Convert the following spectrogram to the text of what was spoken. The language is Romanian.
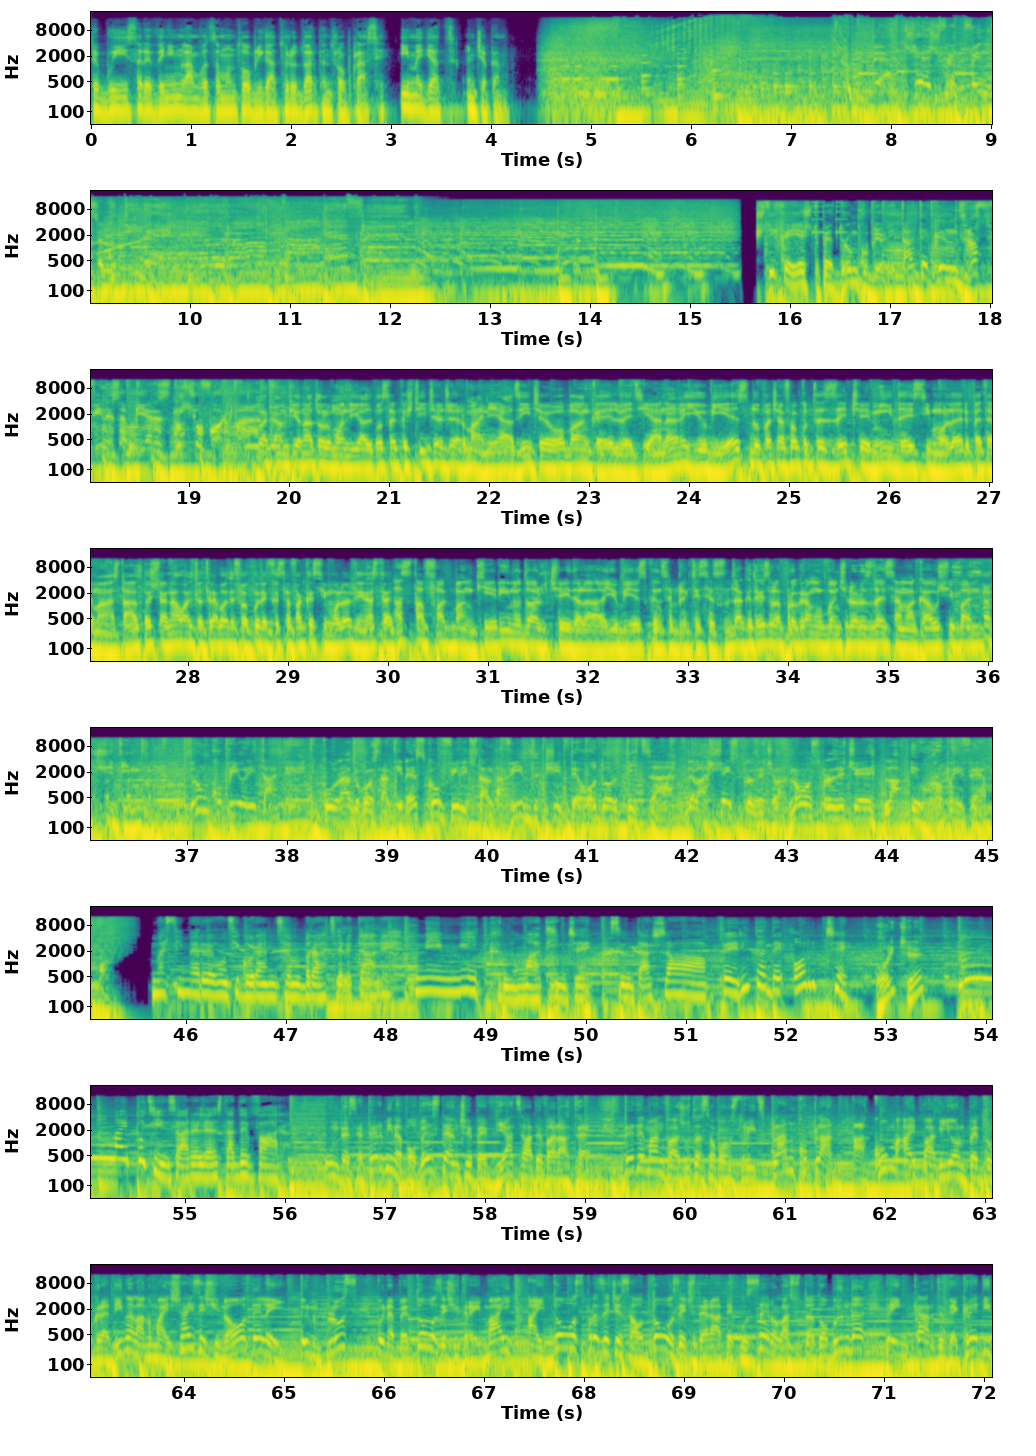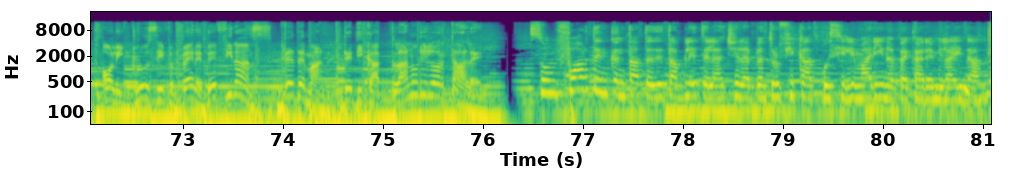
trebui să revenim la învățământul obligatoriu doar pentru 8 clase. Imediat începem. Pe aceeași frecvență cu tine Știi că ești pe drum cu prioritate când nu-ți vine să pierzi nicio vorbă. La campionatul mondial o să câștige Germania, zice o bancă elvețiană, UBS, după ce a făcut 10.000 de simulări pe tema asta. Ăștia n-au altă treabă de făcut decât să facă simulări din astea. Asta fac bancherii, nu doar cei de la UBS când se plictisesc. Dacă te uiți la programul băncilor, îți dai seama că au și bani și timp. Drum cu prioritate. Cu Radu Constantinescu, Filip Stan David și Teodor Tiță. De la 16 la 19 la Europa FM. Mă simt mereu în siguranță în brațele tale. Nimic nu mă atinge. Sunt așa ferită de orice. Orice? Mm, mai puțin soarele ăsta de vară. Unde se termină povestea, începe viața adevărată. Dedeman vă ajută să construiți plan cu plan. Acum ai pavilion pentru grădină la numai 69 de lei. În plus, până pe 23 mai, ai 12 sau 20 de rate cu 0% dobândă prin card de credit all-inclusiv BRB Finance. Dedeman, dedicat planurilor tale. Sunt foarte încântată de tabletele acelea pentru ficat cu silimarină pe care mi l-ai dat.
